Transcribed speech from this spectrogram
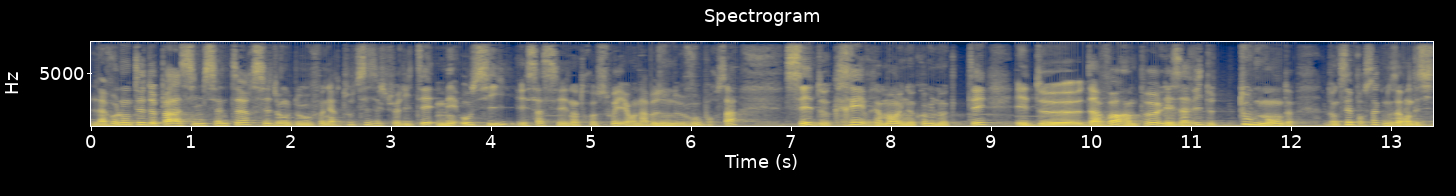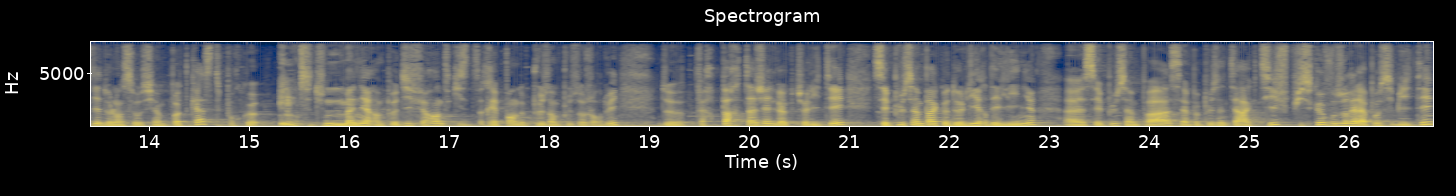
La volonté de Parasim Center, c'est donc de vous fournir toutes ces actualités, mais aussi, et ça c'est notre souhait et on a besoin de vous pour ça, c'est de créer vraiment une communauté et de d'avoir un peu les avis de tout le monde. Donc c'est pour ça que nous avons décidé de lancer aussi un podcast pour que c'est une manière un peu différente qui se répand de plus en plus aujourd'hui de faire partager de l'actualité. C'est plus sympa que de lire des lignes, euh, c'est plus sympa, c'est un peu plus interactif puisque vous aurez la possibilité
